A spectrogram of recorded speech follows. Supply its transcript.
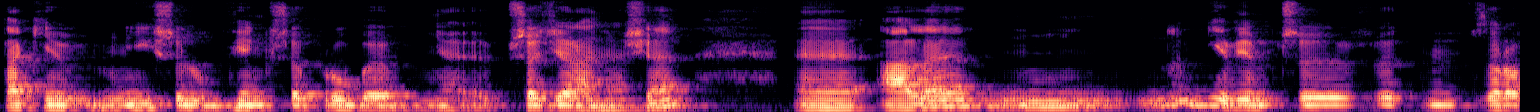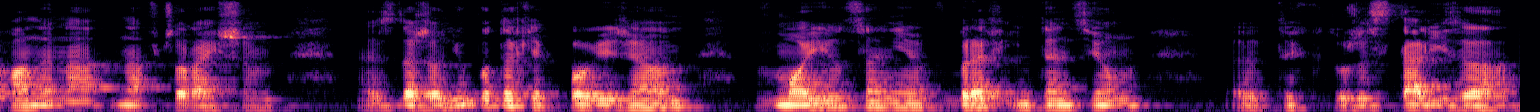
takie mniejsze lub większe próby przedzierania się, ale mm, no nie wiem, czy wzorowane na, na wczorajszym zdarzeniu, bo tak jak powiedziałem, w mojej ocenie, wbrew intencjom tych, którzy stali za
